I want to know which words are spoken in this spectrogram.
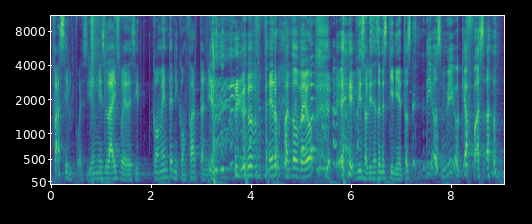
fácil, pues, yo en mis likes voy a decir, comenten y compartan. Pero cuando veo eh, visualizaciones 500, Dios mío, ¿qué ha pasado?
